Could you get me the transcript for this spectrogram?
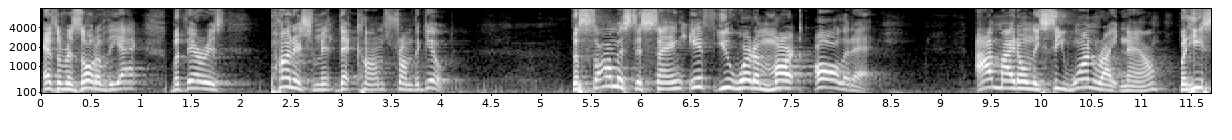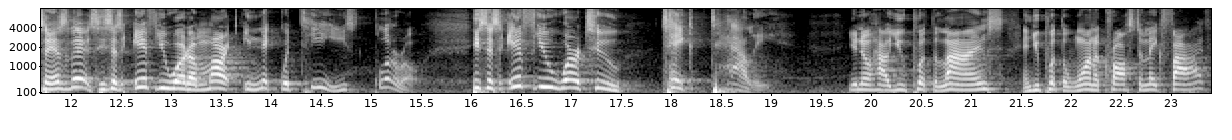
as a result of the act, but there is punishment that comes from the guilt. The psalmist is saying, if you were to mark all of that, I might only see one right now, but he says this. He says, if you were to mark iniquities, plural. He says, if you were to take tally, you know how you put the lines and you put the one across to make five?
